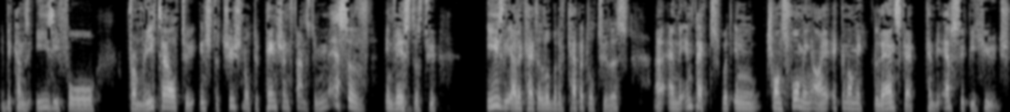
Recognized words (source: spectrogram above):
it becomes easy for from retail to institutional to pension funds to massive investors to easily allocate a little bit of capital to this. Uh, and the impact within transforming our economic landscape can be absolutely huge.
